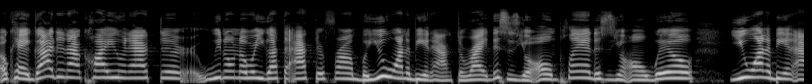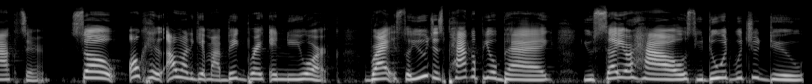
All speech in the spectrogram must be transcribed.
Okay, God did not call you an actor. We don't know where you got the actor from, but you want to be an actor, right? This is your own plan, this is your own will. You want to be an actor. So, okay, I want to get my big break in New York right? So you just pack up your bag, you sell your house, you do what you do,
